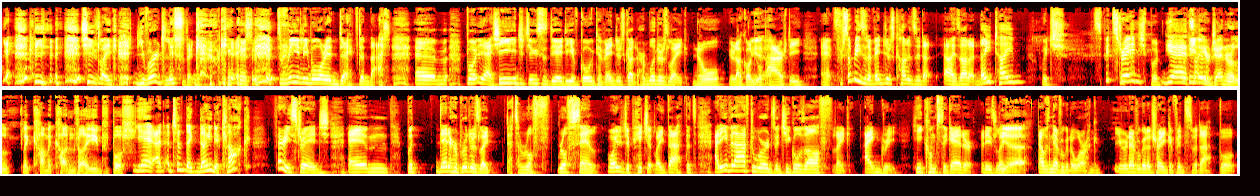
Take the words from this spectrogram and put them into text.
Yeah. She's like, you weren't listening. okay, it's, it's really more in depth than that. Um, but yeah, she introduces the idea of going to Avengers Con. Her mother's like, no, you're not going to a party. Uh, for some reason, Avengers Con is, at, uh, is on at night time, which it's a bit strange. But Yeah, it's you not know, your general like Comic Con vibe, but yeah, until like nine o'clock. Very strange. Um, but then her brother's like, "That's a rough, rough sell. Why did you pitch it like that?" That's and even afterwards, when she goes off like angry, he comes together and he's like, Yeah. that was never going to work. Mm. You were never going to try and convince him of that, but."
